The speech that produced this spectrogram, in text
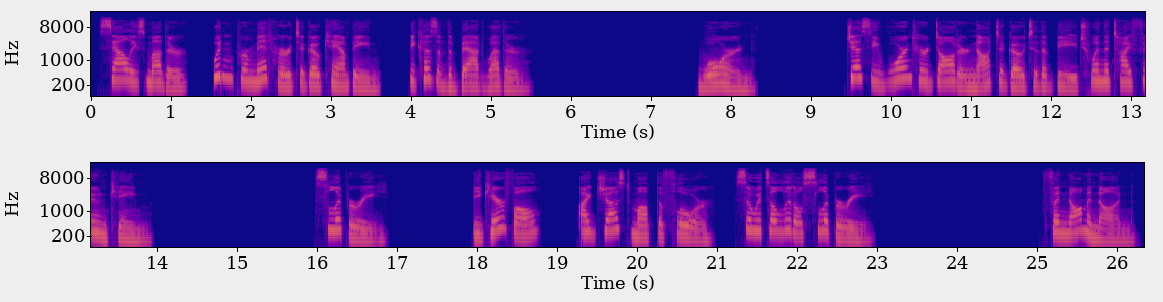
Sally's mother wouldn't permit her to go camping because of the bad weather. Warn. Jessie warned her daughter not to go to the beach when the typhoon came. Slippery. Be careful. I just mopped the floor, so it's a little slippery. Phenomenon.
